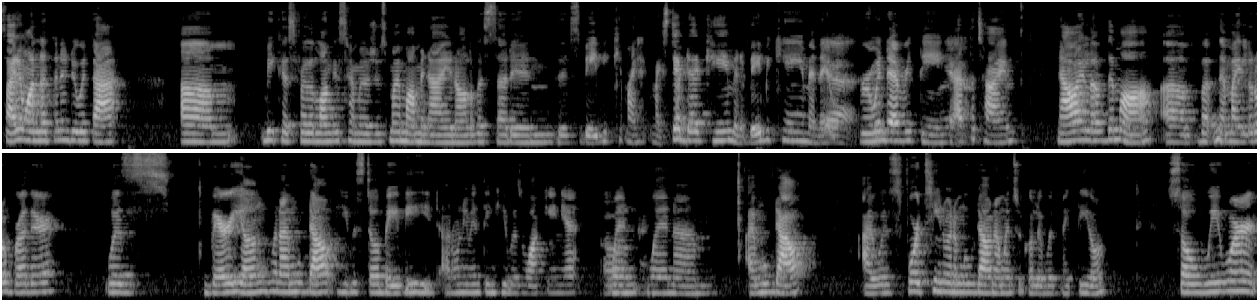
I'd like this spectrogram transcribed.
So I didn't want nothing to do with that. Um, because for the longest time it was just my mom and I, and all of a sudden this baby, came, my my stepdad came and a baby came, and it Yeah. ruined everything Yeah. at the time. Now I love them all. Um, but then my little brother was very young when I moved out. He was still a baby. He, I don't even think he was walking yet Oh, when okay. when um I moved out. I was 14 when I moved out. I went to go live with my tío. So we weren't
